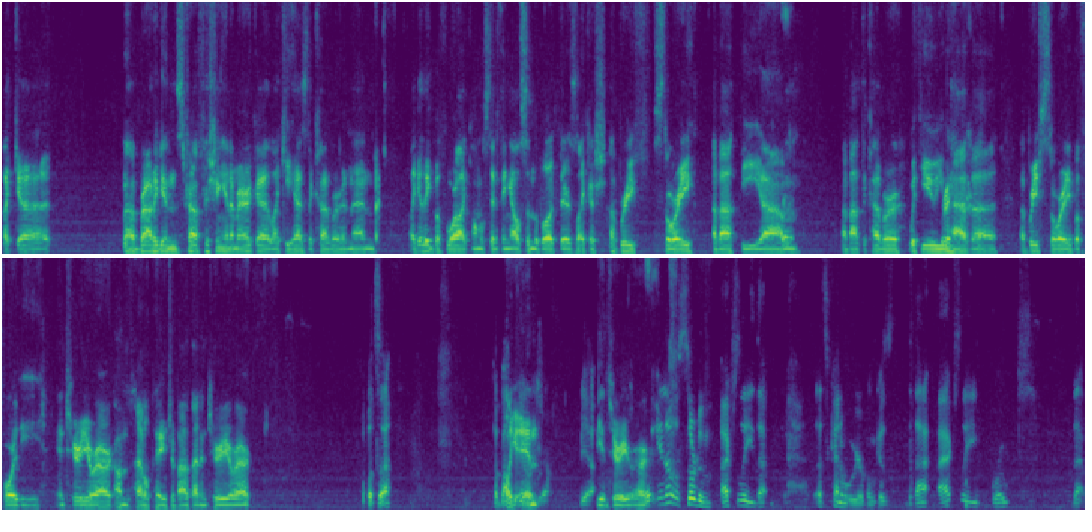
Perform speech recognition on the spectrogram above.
like uh, uh, Brautigan's trout fishing in America. Like he has the cover, and then like I think before like almost anything else in the book, there's like a, a brief story about the um, right. about the cover with you. You right. have a, a brief story before the interior art on the title page about that interior art. What's that? About like the, in, yeah, the interior art. You know, sort of actually that that's kind of a weird one because that I actually wrote that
